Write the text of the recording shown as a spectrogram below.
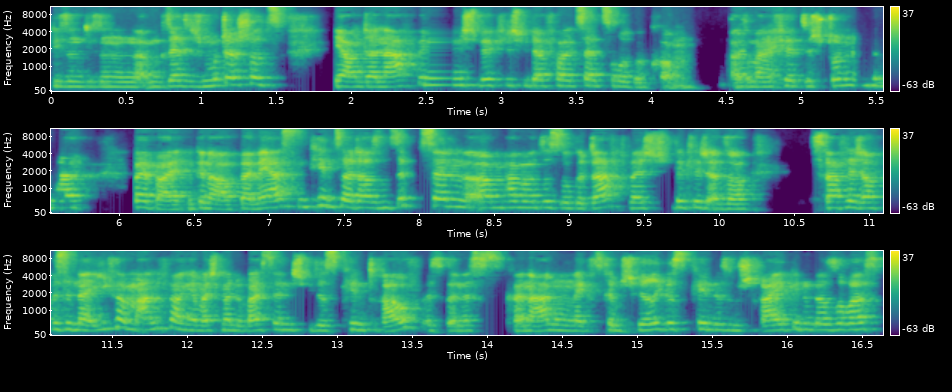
diesen, diesen ähm, gesetzlichen Mutterschutz. Ja, und danach bin ich wirklich wieder Vollzeit zurückgekommen. Also meine 40 Stunden bei beiden. Genau. Beim ersten Kind 2017 ähm, haben wir uns das so gedacht, weil ich wirklich, also es war vielleicht auch ein bisschen naiv am Anfang, ja, weil ich meine, du weißt ja nicht, wie das Kind drauf ist. Wenn es, keine Ahnung, ein extrem schwieriges Kind ist, ein Schreikind oder sowas,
